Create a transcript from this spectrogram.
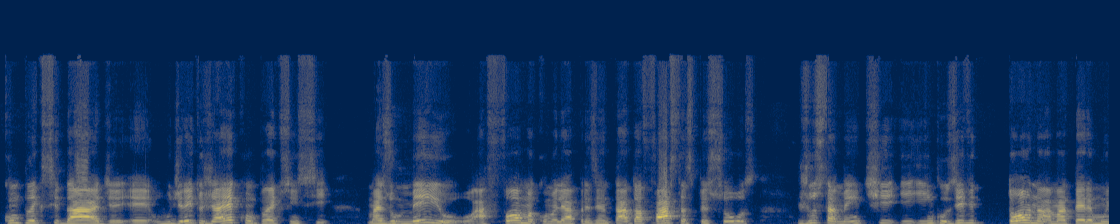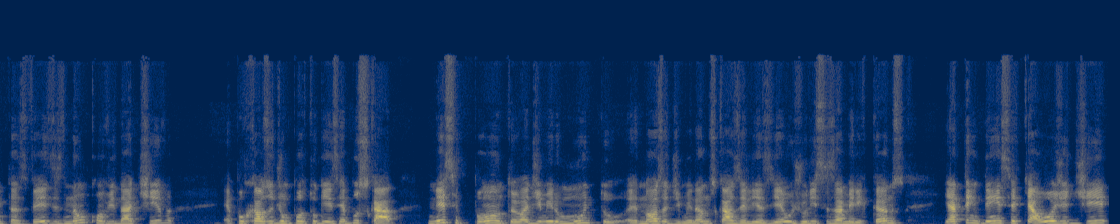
complexidade. É, o direito já é complexo em si, mas o meio, a forma como ele é apresentado, afasta as pessoas justamente e, inclusive, torna a matéria muitas vezes não convidativa é por causa de um português rebuscado. Nesse ponto, eu admiro muito, é, nós admiramos, Carlos Elias e eu, juristas americanos, e a tendência que há hoje de,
